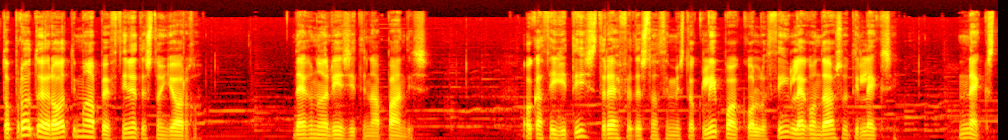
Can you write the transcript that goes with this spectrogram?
Το πρώτο ερώτημα απευθύνεται στον Γιώργο. Δεν γνωρίζει την απάντηση. Ο καθηγητής στρέφεται στον Θεμιστοκλή που ακολουθεί λέγοντάς του τη λέξη «Next».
